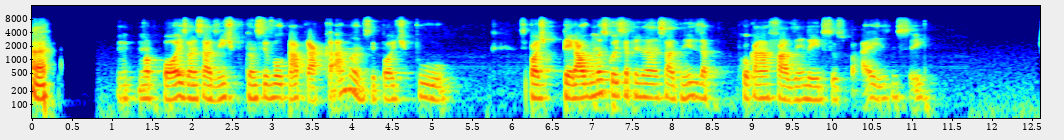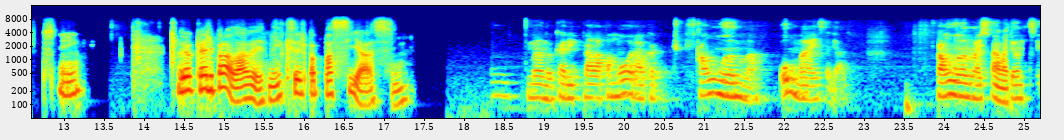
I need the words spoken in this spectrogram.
É. Um- Uma pós lá nos Estados Unidos, tipo, quando você voltar pra cá, mano, você pode, tipo. Você pode pegar algumas coisas que você aprendeu lá nos Estados Unidos, colocar na fazenda aí dos seus pais, não sei. Sim. Eu quero ir pra lá, velho. Nem que seja pra passear, assim. Mano, eu quero ir pra lá pra morar, eu quero tipo, ficar um ano lá. Ou mais, tá ligado? Ficar um ano lá Ah, mas estudando essa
